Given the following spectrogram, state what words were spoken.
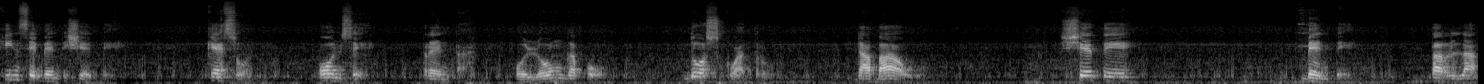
1527. Quezon 11.30. Olongapo 2.4. Davao 7.20. Tarlac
